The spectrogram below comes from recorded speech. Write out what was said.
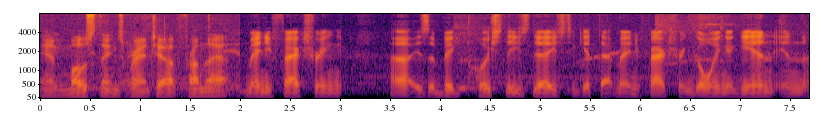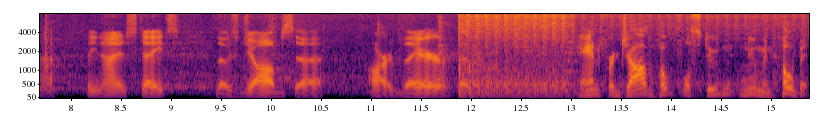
and most things branch out from that. Manufacturing uh, is a big push these days to get that manufacturing going again in uh, the United States. Those jobs uh, are there. And for job hopeful student Newman Hoben,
